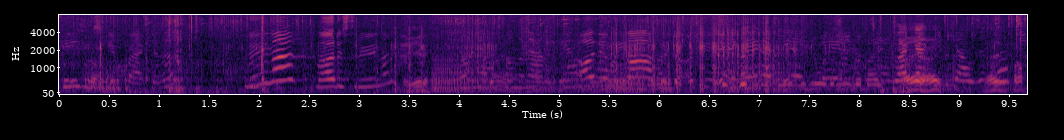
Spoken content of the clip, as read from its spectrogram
Vier misschien pakken, hè? Truna? Waar is Truna? Hier. Oh, die hebben we daar. Oké. Ja, ja, ja, papa.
